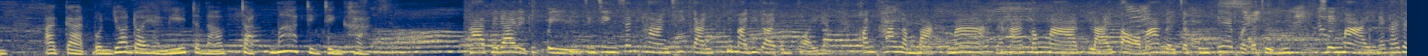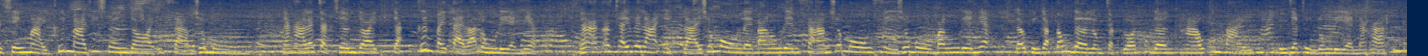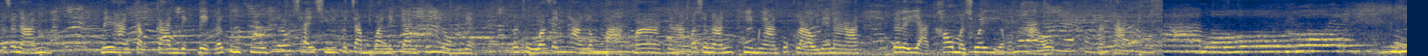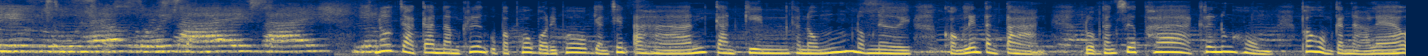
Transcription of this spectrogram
อากาศบนยอดดอยแห่งนี้จะหนาวจัดมากจริง ๆ ค่ะ พลาดไม่ได้เลยทุกปี จริง ๆ เส้นทางที่การขึ้นมาที่ดอยอมก๋อยเนี่ยค่อนข้างลำบากมากนะคะ ต้องมาหลายต่อมากเลยจากกรุงเทพกว่าจะถึงเชียงใหม่นะคะ จากเชียงใหม่ขึ้นมาที่เชิงดอยอีก 3 ชั่วโมงนะคะ และจากเชิงดอยจะขึ้นไปแต่ละโรงเรียนเนี่ยนะคะก็ใช้เวลาอีกหลายชั่วโมงเลยบางโรงเรียน 3 ชั่วโมง 4 ชั่วโมง บางโรงเรียนเนี่ยเราถึงกับต้องเดินลงจากรถเดินเท้าขึ้นไป ถึงจะถึงโรงเรียนนะคะ เพราะฉะนั้น ในทางกับการเด็กๆ และคุณครูที่ต้องใช้ชีวิตประจำวันในการขึ้นลงเนี่ยก็ถือว่าเส้นทางลำบากมากนะคะเพราะฉะนั้นทีมงานพวกเราเนี่ยนะคะ ก็เลยอยากเข้ามาช่วยเหลือพวกเขานะคะ อกจากการนำเครื่องอุปโภคบริโภค อย่างเช่นอาหาร การกิน ขนม นมเนย ของเล่นต่างๆ รวมทั้งเสื้อผ้า เครื่องนุ่งห่มผ้าห่มกันหนาวแล้ว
